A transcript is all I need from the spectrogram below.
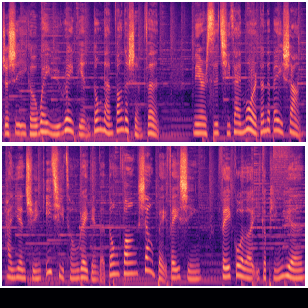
这是一个位于瑞典东南方的省份。尼尔斯骑在莫尔登的背上，和雁群一起从瑞典的东方向北飞行。飞过了一个平原，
